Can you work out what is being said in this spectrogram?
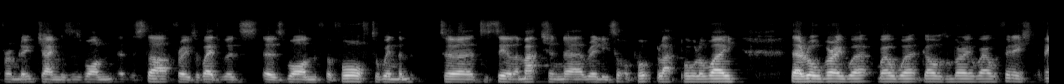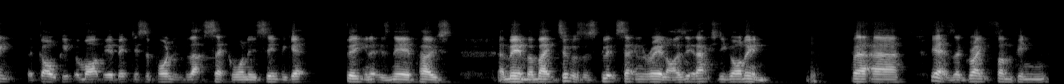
from Luke Chambers as one at the start, through to Edwards as one for the fourth to win them to to seal the match and uh, really sort of put Blackpool away. They're all very work, well worked goals and very well finished. I think the goalkeeper might be a bit disappointed with that second one. He seemed to get beaten at his near post, and me and my mate took us a split second to realise it had actually gone in. But uh, yeah, it's a great thumping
